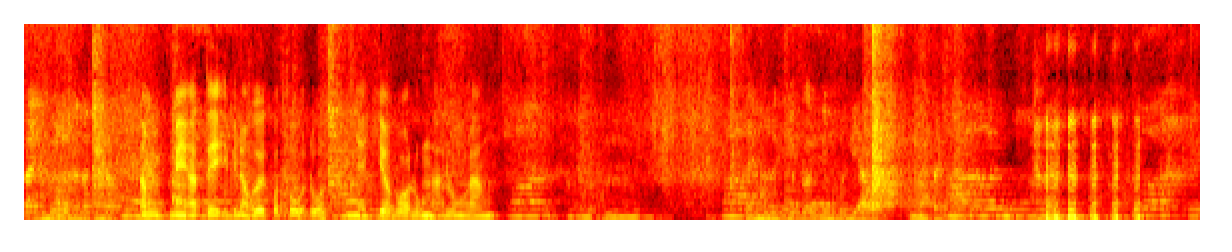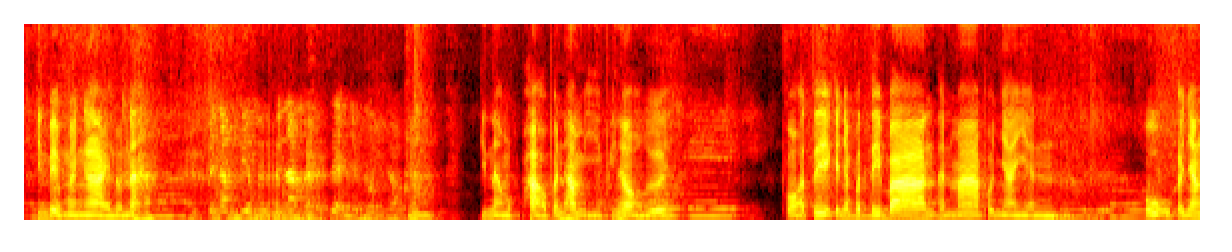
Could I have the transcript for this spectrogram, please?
ใส่มือแล้วนะพี่น้องน้ำแม่อาเตะพี่น้องเอ้ยขอโทษโอ้ยแม่ใหญ่เคี้ยวก็ลงหน้าลงหลัง ใส่มือหยิบโดยกินผู้เดียวไปผู้เดียวกินแบบง่ายๆแล้วนะไปนำเรียมือไปนำอะไรแซ่บอย่างนู้นพี่น้องอืมกินน้ำมะพร้าวปันห้ำอีกพี่น้องเอ้ยพออาเต้ก็ยังปฏิบานท่านมาพอใหญ่อันโหก็ยัง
